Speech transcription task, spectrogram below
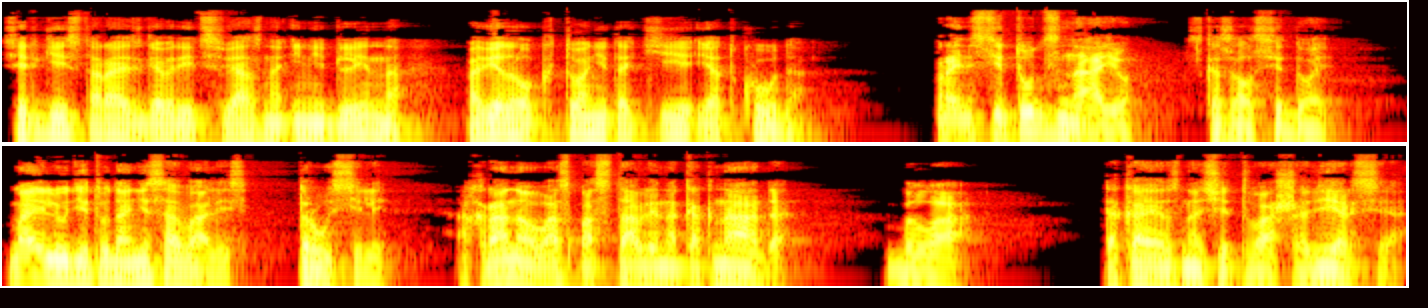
Сергей, стараясь говорить связно и недлинно, поведал, кто они такие и откуда. «Про институт знаю», — сказал Седой. «Мои люди туда не совались, трусили. Охрана у вас поставлена как надо». «Была. Такая, значит, ваша версия.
